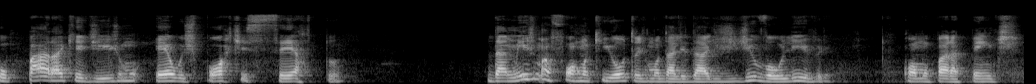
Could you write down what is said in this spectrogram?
o paraquedismo é o esporte certo. Da mesma forma que outras modalidades de voo livre, como o parapente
